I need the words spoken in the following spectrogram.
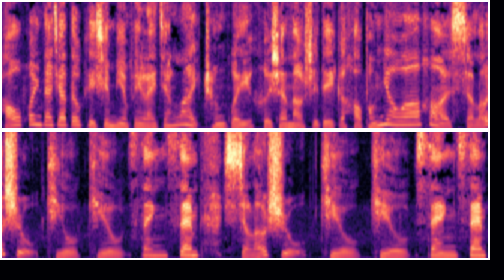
好，欢迎大家都可以先免费来加 Line，成为何山老师的一个好朋友哦，哈！小老鼠 QQ 三三，小老鼠 QQ 三三，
